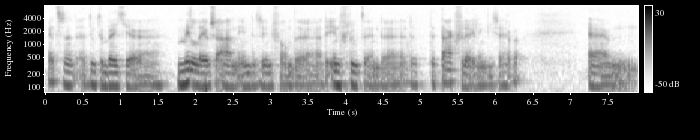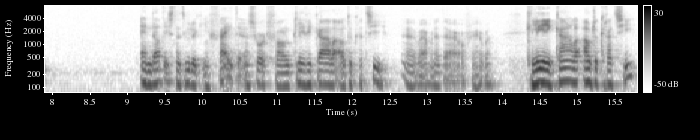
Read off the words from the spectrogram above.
Het, is, het, doet een beetje middeleeuws aan in de zin van de, de invloed en de, de, de taakverdeling die ze hebben. Um, en dat is natuurlijk in feite een soort van klerikale autocratie uh, waar we het daarover hebben. Klerikale autocratie?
